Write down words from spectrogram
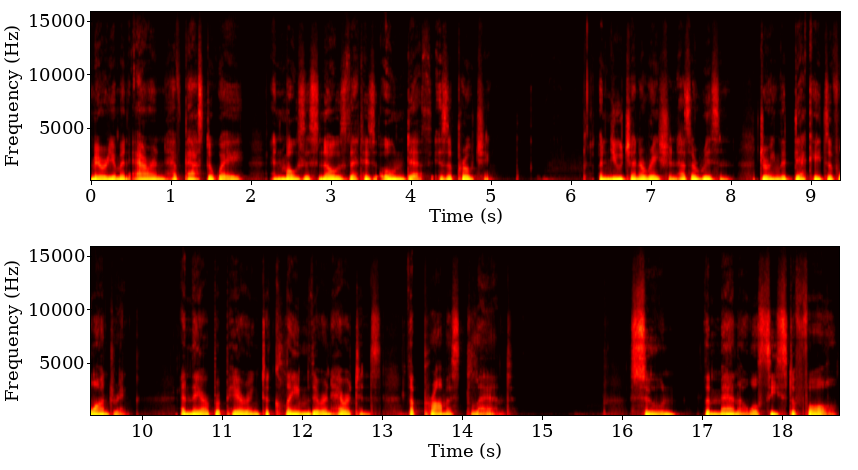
Miriam and Aaron have passed away, and Moses knows that his own death is approaching. A new generation has arisen during the decades of wandering, and they are preparing to claim their inheritance, the promised land. Soon the manna will cease to fall,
